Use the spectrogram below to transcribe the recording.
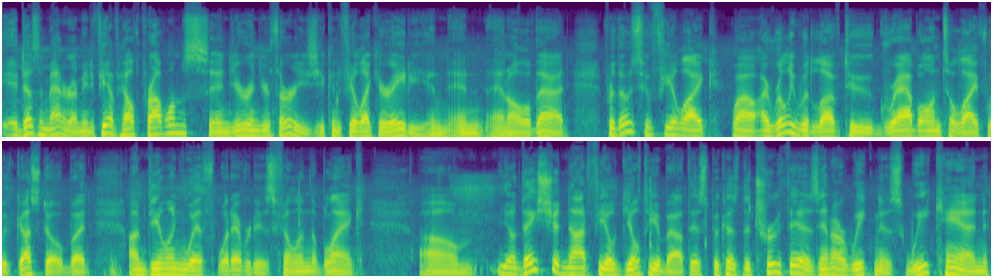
it doesn't matter. I mean, if you have health problems and you're in your 30s, you can feel like you're 80 and and and all of that. For those who feel like, wow, I really would love to grab onto life with gusto, but I'm dealing with whatever it is, fill in the blank. Um, you know, they should not feel guilty about this because the truth is, in our weakness, we can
